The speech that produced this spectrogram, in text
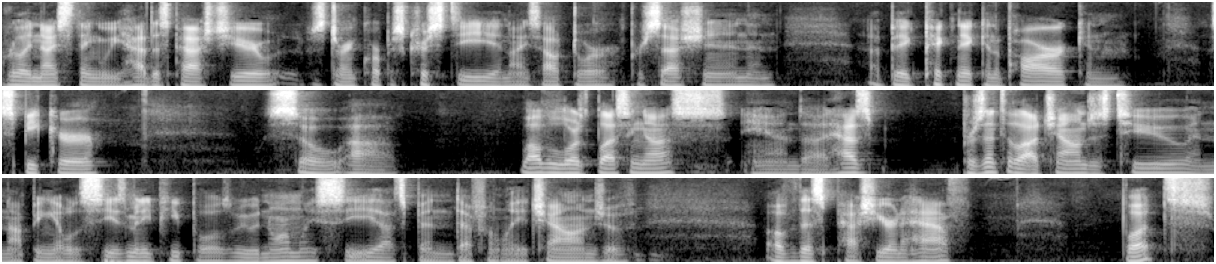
really nice thing we had this past year was during Corpus Christi, a nice outdoor procession and a big picnic in the park and a speaker. So, uh, well, the Lord's blessing us, and uh, it has presented a lot of challenges too, and not being able to see as many people as we would normally see. That's been definitely a challenge of of this past year and a half but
